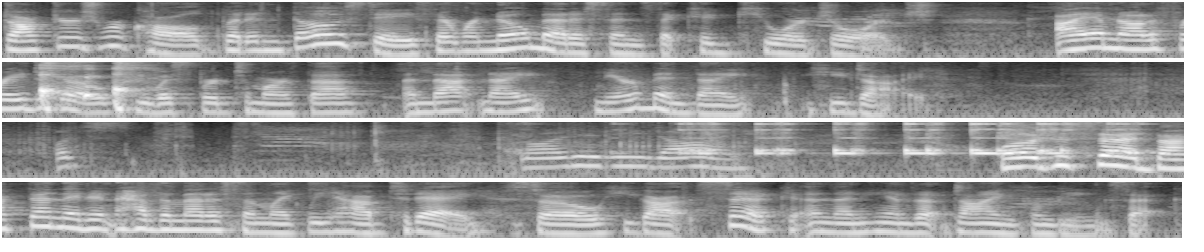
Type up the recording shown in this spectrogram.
Doctors were called, but in those days there were no medicines that could cure George. I am not afraid to go, he whispered to Martha, and that night, near midnight, he died. What's. Why did he die? Well, it just said back then they didn't have the medicine like we have today. So he got sick and then he ended up dying from being sick.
